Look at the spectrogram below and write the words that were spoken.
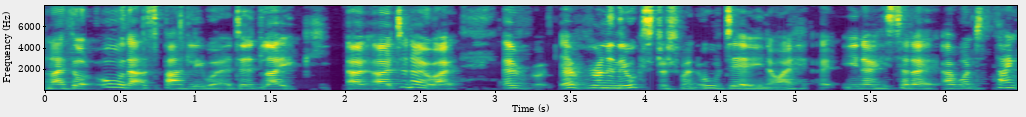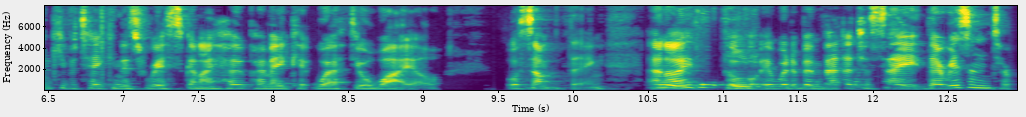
And I thought, oh, that's badly worded. Like, I, I don't know. I, everyone in the orchestra just went, oh dear. You know, I, you know, he said, I, I want to thank you for taking this risk, and I hope I make it worth your while or something. And oh, I thought it would have been better to say there isn't a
